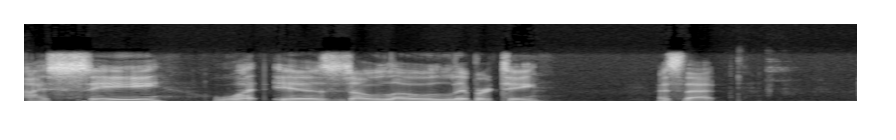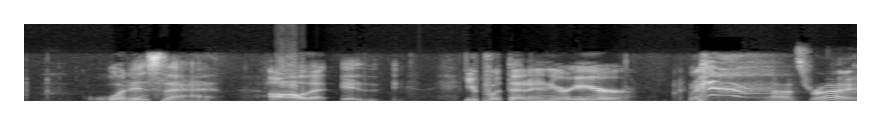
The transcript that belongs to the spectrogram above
I see. What is Zolo Liberty? Is that? What is that? Oh, that it, you put that in your ear. That's right.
